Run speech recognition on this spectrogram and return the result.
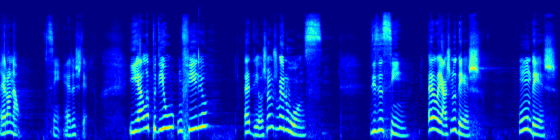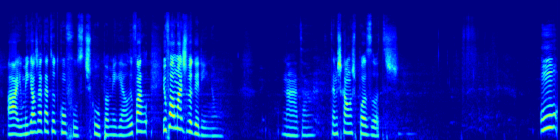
Era ou não? Sim, era estéril. E ela pediu um filho a Deus. Vamos ler no 11. Diz assim, aliás, no 10. 1, 10. Ai, o Miguel já está todo confuso. Desculpa, Miguel. Eu falo, eu falo mais devagarinho. Nada. Estamos cá uns para os outros. Um,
